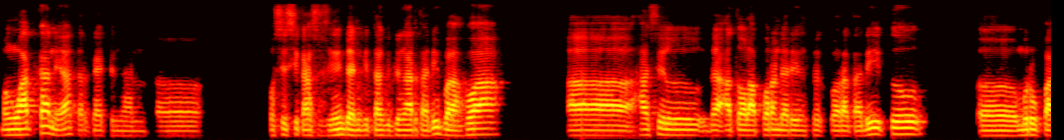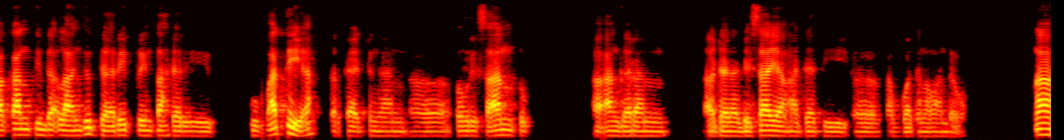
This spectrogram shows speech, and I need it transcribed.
menguatkan ya terkait dengan eh, posisi kasus ini dan kita dengar tadi bahwa eh, hasil atau laporan dari inspektorat tadi itu eh, merupakan tindak lanjut dari perintah dari bupati ya terkait dengan eh, pemeriksaan untuk eh, anggaran eh, dana desa yang ada di eh, Kabupaten Lawandau. Nah,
